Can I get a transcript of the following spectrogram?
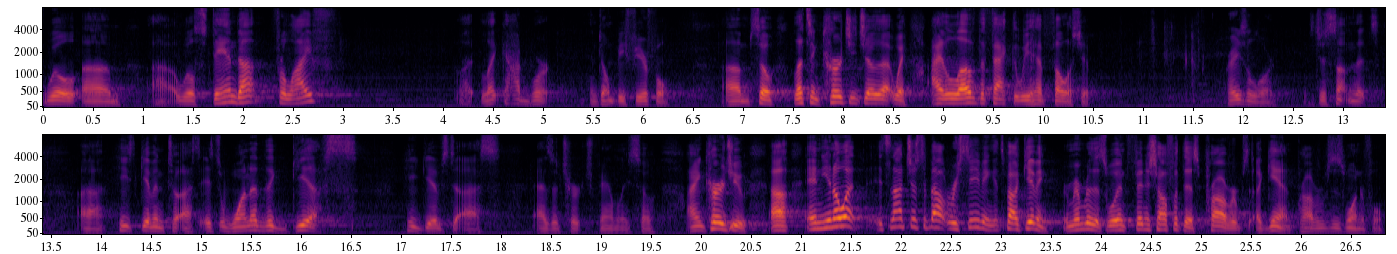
we'll, um, uh, we'll stand up for life. Let, let God work and don't be fearful. Um, so let's encourage each other that way. I love the fact that we have fellowship. Praise the Lord. It's just something that's uh, He's given to us. It's one of the gifts He gives to us as a church family. So I encourage you. Uh, and you know what? It's not just about receiving, it's about giving. Remember this. We'll finish off with this Proverbs. Again, Proverbs is wonderful.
